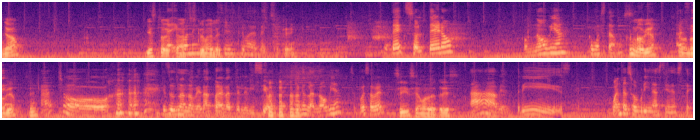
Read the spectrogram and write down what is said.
¿Ya? ¿Y esto es crema de leche? Sí, crema de leche. Ok. Tex, soltero, con novia, ¿cómo estamos? Con novia. Tengo ¿Ah, novia, sí. ¡Acho! Eso es una novedad para la televisión. ¿Tienes la novia? ¿Se puede saber? Sí, se llama Beatriz. Ah, Beatriz. ¿Cuántas sobrinas tienes, Tex?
